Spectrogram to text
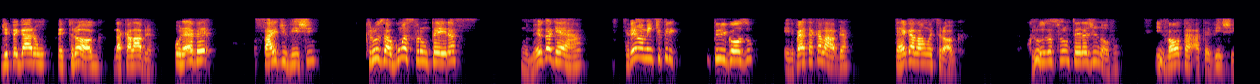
de pegar um etrog da Calábria. O Rebbe sai de Vichy cruza algumas fronteiras no meio da guerra, extremamente perigoso. Ele vai até Calábria, pega lá um etrog, cruza as fronteiras de novo e volta até Vichy,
